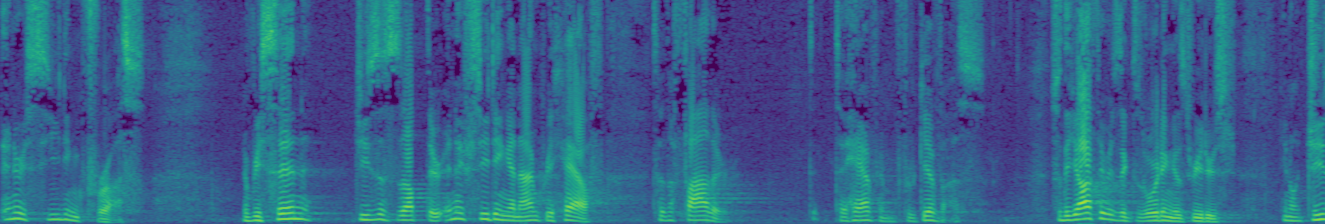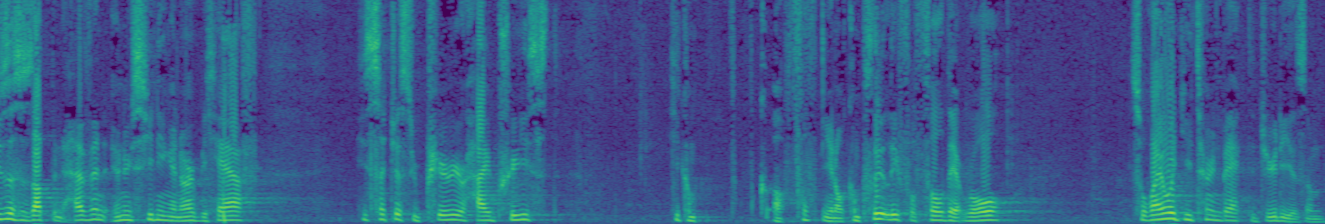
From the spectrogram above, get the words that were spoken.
interceding for us. We sin, Jesus is up there interceding on our behalf to the Father to, to have Him forgive us. So the author is exhorting his readers, you know, Jesus is up in heaven interceding in our behalf. He's such a superior high priest. He, com- uh, you know, completely fulfilled that role. So why would you turn back to Judaism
